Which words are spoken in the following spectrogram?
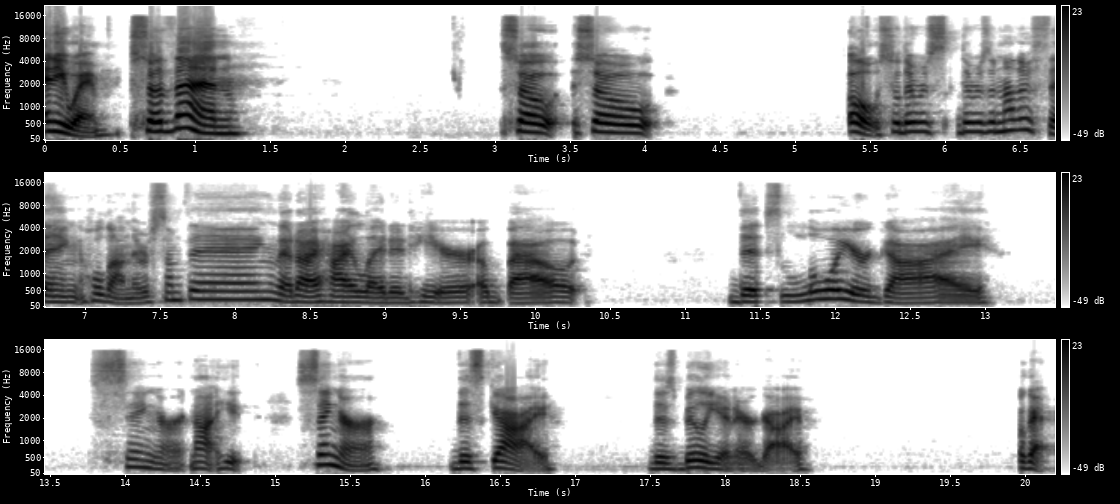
Anyway, so then so so oh so there was there was another thing hold on there was something that i highlighted here about this lawyer guy singer not he singer this guy this billionaire guy okay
